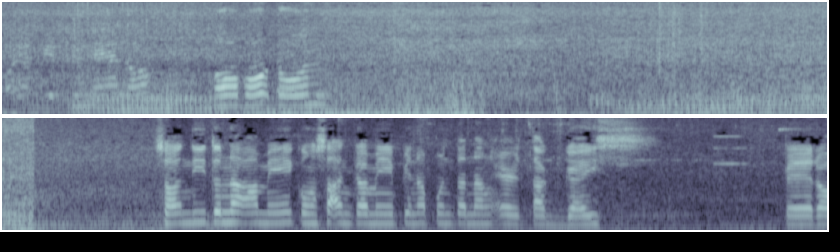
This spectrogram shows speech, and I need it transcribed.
O yan, building na yan, no? Oo po, doon. So, andito na kami kung saan kami pinapunta ng AirTag guys. Pero,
